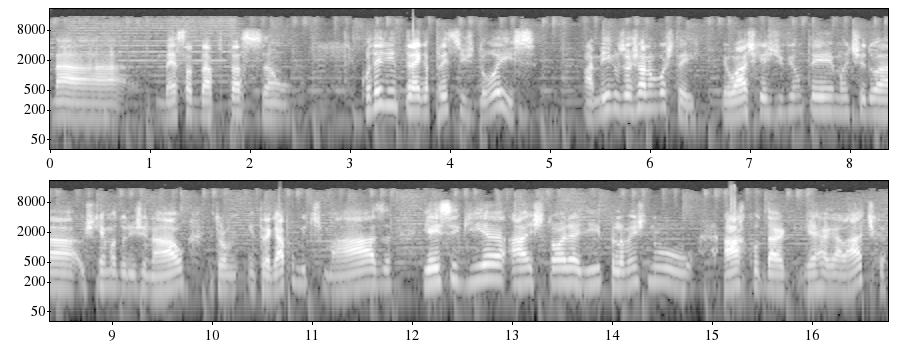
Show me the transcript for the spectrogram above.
na nessa adaptação. Quando ele entrega para esses dois amigos, eu já não gostei. Eu acho que eles deviam ter mantido a, o esquema do original, entregar pro Mitsumasa, e aí seguia a história ali, pelo menos no arco da Guerra Galáctica,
